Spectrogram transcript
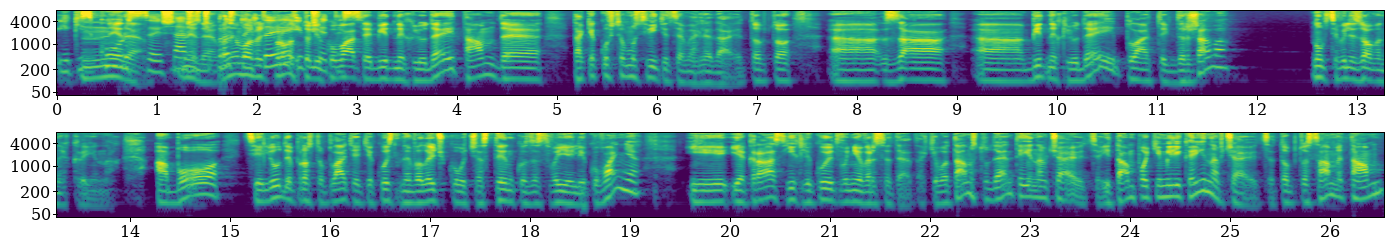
Якісь курси, Ніде. ще щось, Вони просто можуть йти просто і вчитись? лікувати бідних людей там, де так як у всьому світі це виглядає. Тобто е, за е, бідних людей платить держава ну, в цивілізованих країнах. Або ці люди просто платять якусь невеличку частинку за своє лікування, і якраз їх лікують в університетах. І от там студенти і навчаються, і там потім і лікарі навчаються. Тобто саме там,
